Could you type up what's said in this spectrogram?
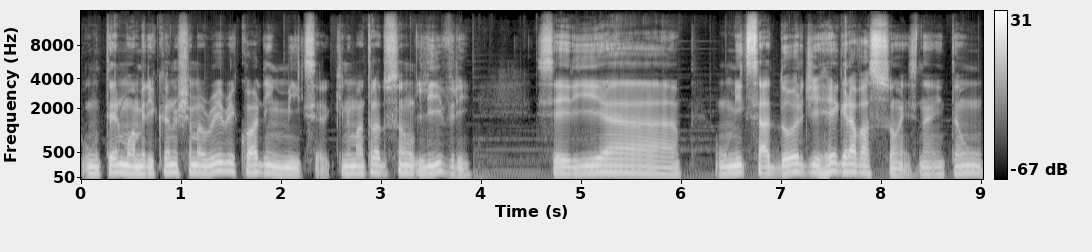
um termo americano chama Re-Recording Mixer, que numa tradução livre seria um mixador de regravações, né? Então,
